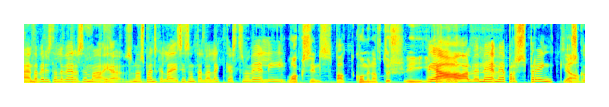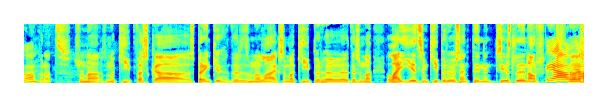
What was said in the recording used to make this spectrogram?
En það verðist alveg vera sem að já, svona spænska lagi sé samt alveg að leggjast svona vel í... Loksins, komin aftur í, í Já, alveg með, með bara sprengju, já, sko. Akkurat. Svona, svona kýpverska sprengju. Þetta er svona lag sem að kýpur hefur, þetta er svona lagið sem kýpur hefur sendið inn síðastliðin ár. Já, það já,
